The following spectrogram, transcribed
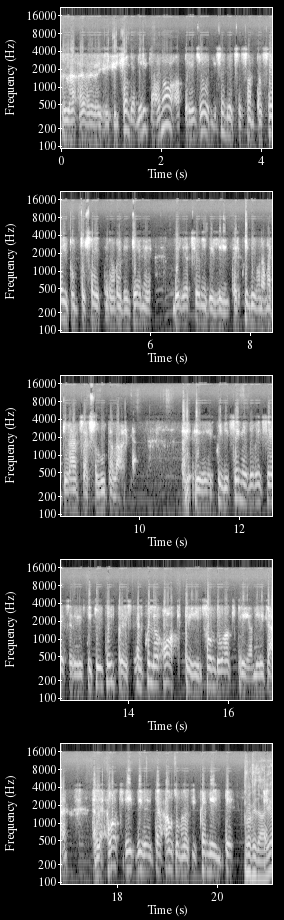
la, eh, il fondo americano ha preso mi sembra il 66.7 roba del genere delle azioni dell'Inter, quindi una maggioranza assoluta larga. Eh, eh, quindi se non dovesse essere restituito il prestito, eh, quello OAC3, il fondo OAC3 americano, eh, OAC3 diventa automaticamente proprietario.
